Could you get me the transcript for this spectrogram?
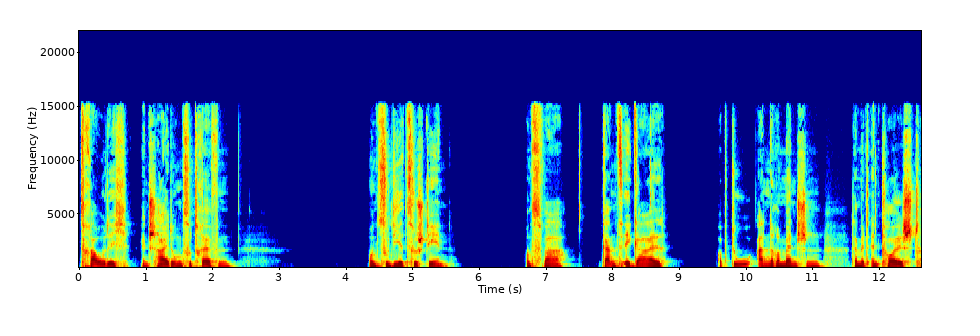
Trau dich, Entscheidungen zu treffen und zu dir zu stehen. Und zwar Ganz egal, ob du andere Menschen damit enttäuscht,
